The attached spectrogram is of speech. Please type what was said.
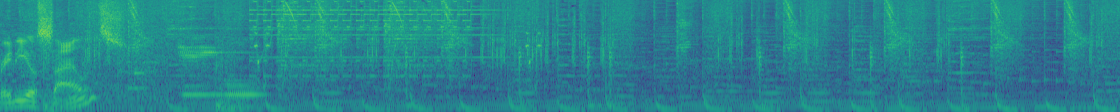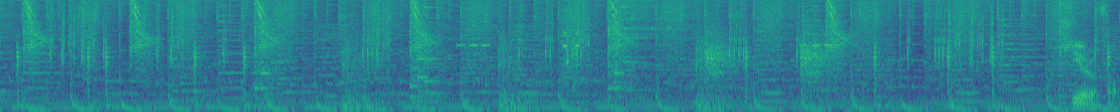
Radio silence? Beautiful.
